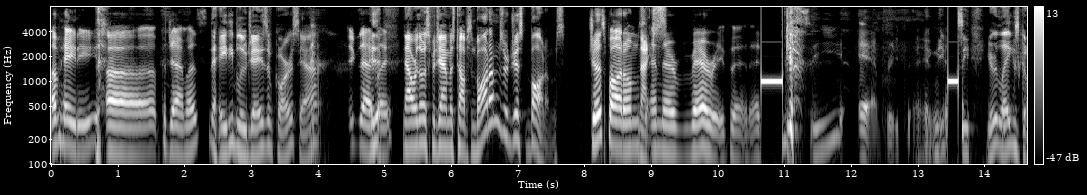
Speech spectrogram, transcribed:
of Haiti uh, pajamas. The Haiti Blue Jays, of course. Yeah. exactly. Now, are those pajamas tops and bottoms or just bottoms? Just bottoms, nice. and they're very thin. And you see everything. You see, your legs go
